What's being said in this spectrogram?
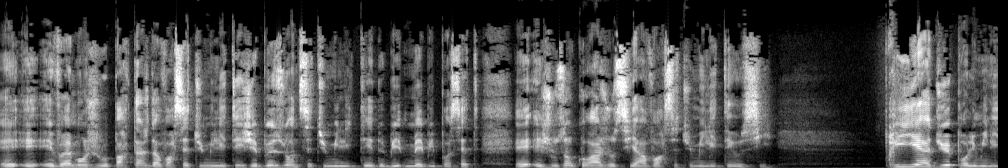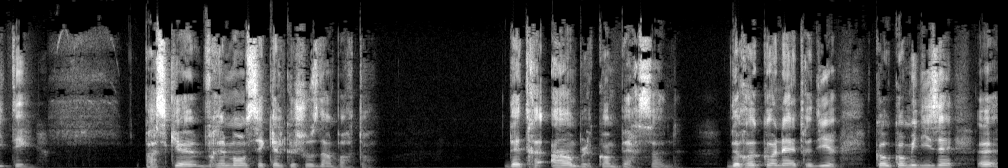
Et, et, et, vraiment, je vous partage d'avoir cette humilité. J'ai besoin de cette humilité de Mephibosheth. Et, et je vous encourage aussi à avoir cette humilité aussi. Priez à Dieu pour l'humilité. Parce que vraiment, c'est quelque chose d'important. D'être humble comme personne. De reconnaître, dire, comme, il disait, euh,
